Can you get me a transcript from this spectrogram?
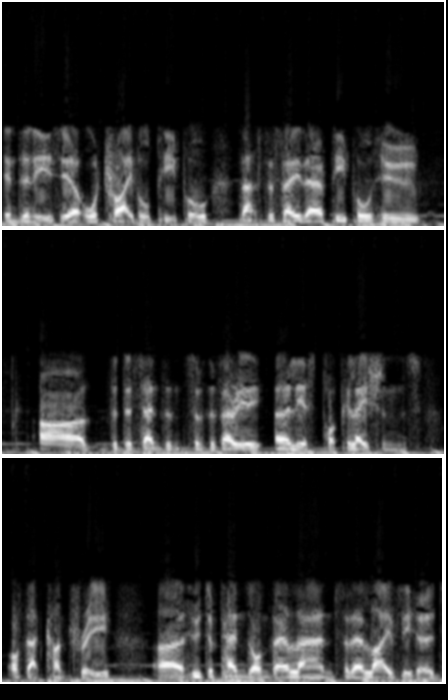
Indonesia or tribal people. That's to say, there are people who are the descendants of the very earliest populations of that country uh, who depend on their land for their livelihood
